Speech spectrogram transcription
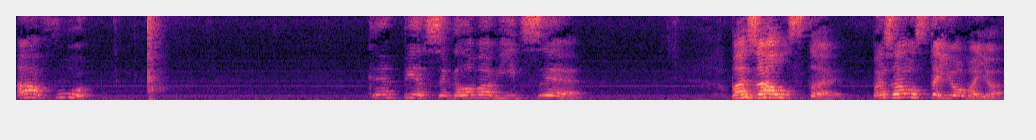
А, фу. Капец, вся голова в яйце. Пожалуйста, пожалуйста, ё-моё.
